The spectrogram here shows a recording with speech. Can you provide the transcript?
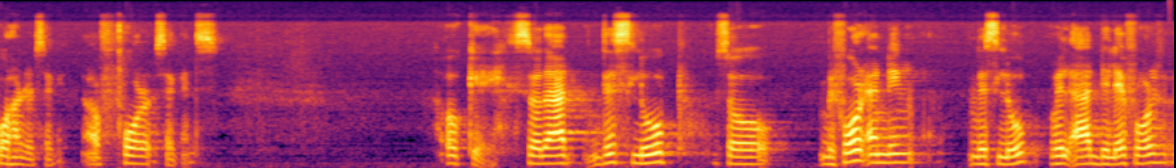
400 seconds of 4 seconds. Okay, so that this loop so before ending this loop we will add delay for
